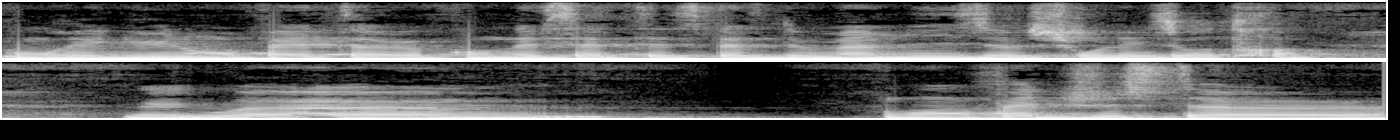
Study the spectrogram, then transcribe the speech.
qu'on régule en fait euh, qu'on ait cette espèce de mainmise sur les autres. Mm. ou euh, en fait juste euh,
